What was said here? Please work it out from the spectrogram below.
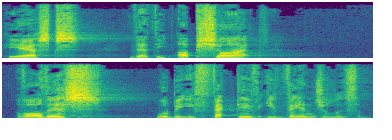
He asks that the upshot of all this will be effective evangelism.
